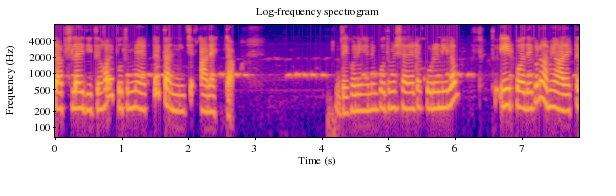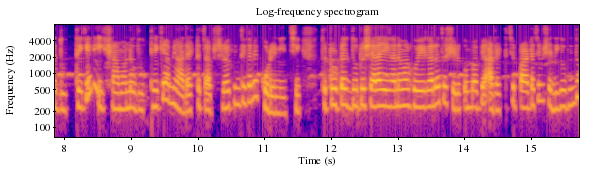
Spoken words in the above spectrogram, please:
চাপ সেলাই দিতে হয়। প্রথমে একটা, তার নিচে আর একটা দেখুন, এখানে প্রথমে সেলাইটা করে নিলাম। তো এরপর দেখুন, আমি আর একটা দূর থেকে, এই সামান্য দূর থেকে আমি আর একটা চাপ সেলাই কিন্তু এখানে করে নিচ্ছি। তো টোটাল দুটো সেলাই এখানে আমার হয়ে গেল। তো সেরকমভাবে আর একটা যে পার্ট আছে, আমি সেদিকেও কিন্তু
